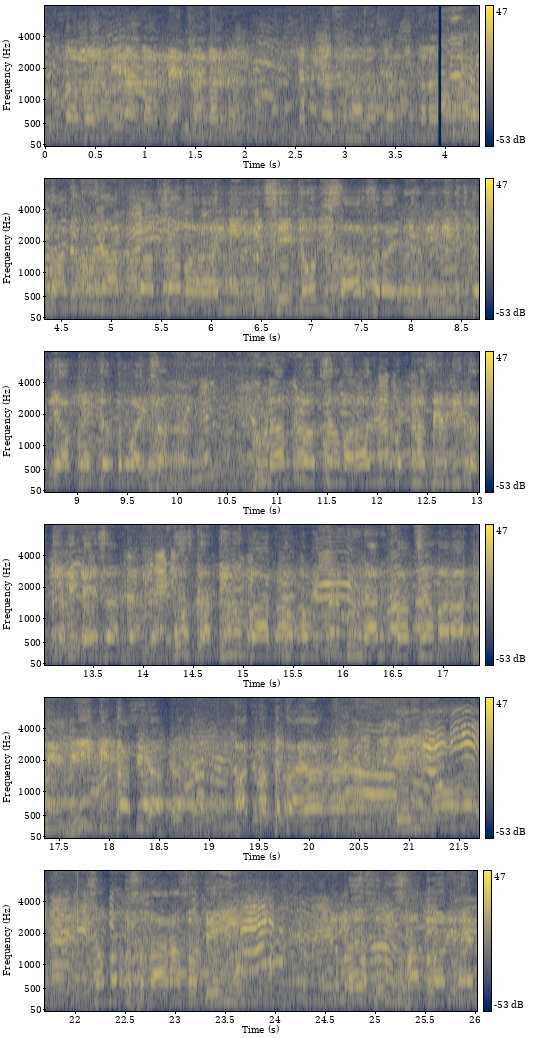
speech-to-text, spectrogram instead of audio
ਗੁਰੂ ਬਾਬਾ ਜੀ ਮੇਰਾ ਕਰ ਮਿਹਨਤਾਂ ਕਰਨ ਲੱਗੀਆਂ ਸਲਾਵਾ ਚੜ੍ਹਦੀ ਕਲਾ। ਧੰਨ ਗੁਰੂ ਨਾਨਕ ਪਾਤਸ਼ਾਹ ਮਹਾਰਾਜ ਨੇ ਇਸੇ ਜੋਰੀ ਸਾਰ ਸਰਾਏ ਦੀ ਹਵੇਲੀ ਵਿੱਚ ਕਦੇ ਆਪਣੇ ਚਰਨ ਪਾਏ ਸਨ। ਗੁਰੂ ਨਾਨਕ ਪਾਤਸ਼ਾਹ ਮਹਾਰਾਜ ਵੀ ਪਟਨਾ ਸਾਹਿਬ ਦੀ ਧਰਤੀ ਤੇ ਗਏ ਸਨ। ਉਸ ਧਰਤੀ ਨੂੰ ਪਾਕ ਤੋਂ ਪਵਿੱਤਰ ਗੁਰੂ ਨਾਨਕ ਪਾਤਸ਼ਾਹ ਮਹਾਰਾਜ ਨੇ ਵੀ ਕੀਤਾ ਸੀਗਾ। ਅੱਜ ਵਕਤ ਆਇਆ ਕਿ ਉਹ ਸੰਮਤ 1723 ਉਸ ਦੀ ਸੱਤ ਵਾਰੀ ਦਿਨ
